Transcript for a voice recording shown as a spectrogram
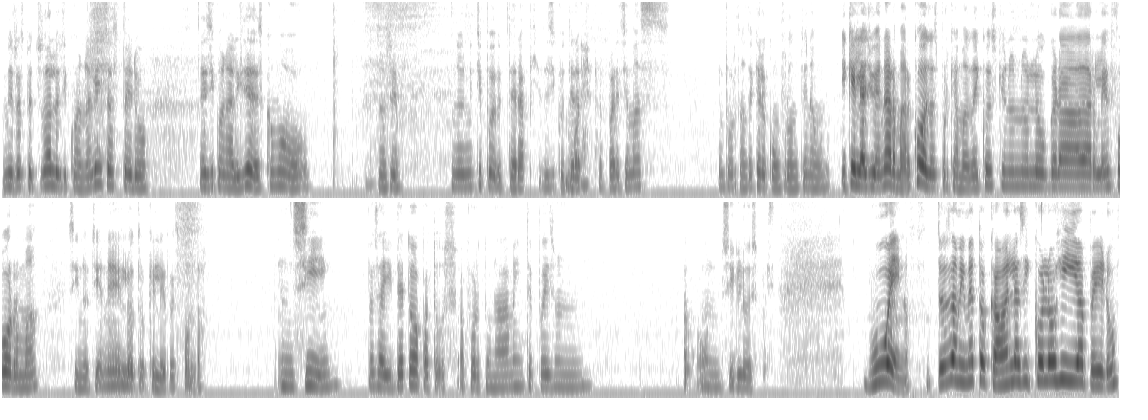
mis respetos a los psicoanalistas, pero el psicoanálisis es como, no sé, no es mi tipo de terapia, de psicoterapia. Bueno. Me parece más importante que lo confronten a uno y que le ayuden a armar cosas, porque además hay cosas que uno no logra darle forma si no tiene el otro que le responda. Mm, Sí, pues hay de todo para todos. Afortunadamente, pues un, un siglo después. Bueno, entonces a mí me tocaba en la psicología, pero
